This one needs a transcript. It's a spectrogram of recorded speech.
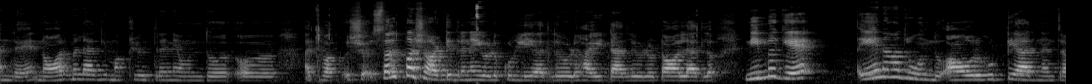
ಅಂದ್ರೆ ನಾರ್ಮಲ್ ಆಗಿ ಮಕ್ಕಳು ಇದ್ರೇ ಒಂದು ಅಥವಾ ಸ್ವಲ್ಪ ಶಾರ್ಟ್ ಇದ್ರೇ ಇವಳು ಕುಳ್ಳಿ ಆದ್ಲು ಇವಳು ಹೈಟ್ ಆದ್ಲು ಇವಳು ಟಾಲ್ ಆದ್ಲು ನಿಮಗೆ ಏನಾದರೂ ಒಂದು ಅವರು ಹುಟ್ಟಿ ಆದ ನಂತರ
